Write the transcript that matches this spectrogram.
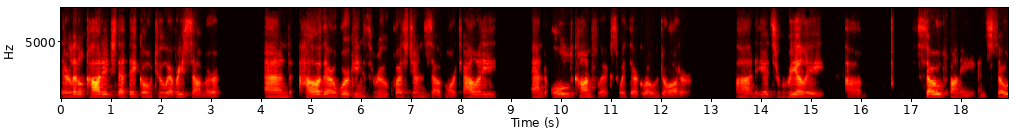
their little cottage that they go to every summer, and how they're working through questions of mortality and old conflicts with their grown daughter. And it's really um, so funny and so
